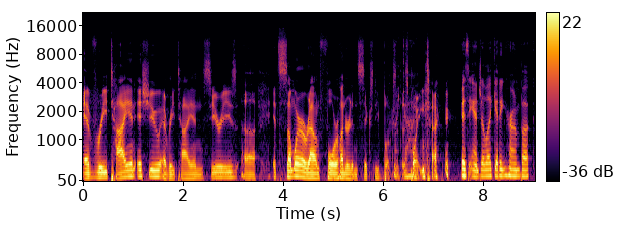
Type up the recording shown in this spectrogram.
every tie-in issue, every tie-in series. Uh, it's somewhere around 460 books Oh at this God. point in time. Is Angela getting her own book?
